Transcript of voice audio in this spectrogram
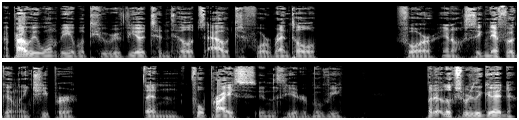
I probably won't be able to review it until it's out for rental for, you know, significantly cheaper than full price in the theater movie. But it looks really good.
